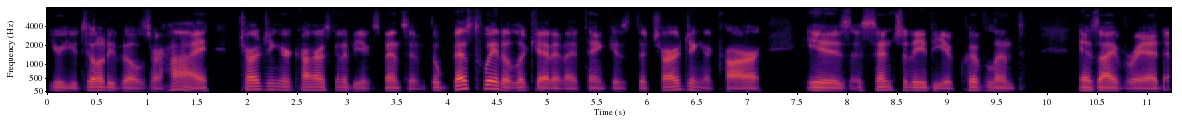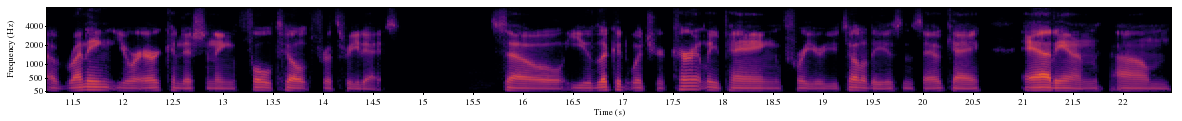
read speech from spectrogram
your utility bills are high, charging your car is going to be expensive. The best way to look at it, I think, is that charging a car is essentially the equivalent, as I've read, of running your air conditioning full tilt for three days. So you look at what you're currently paying for your utilities and say, okay, add in um,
